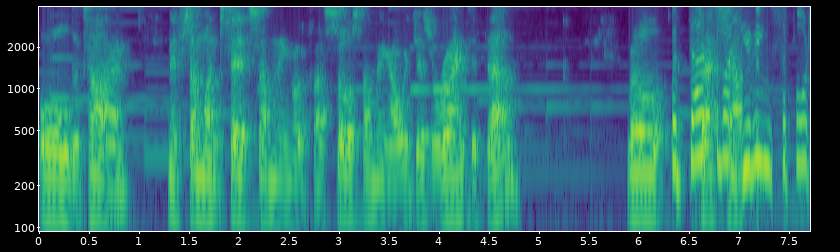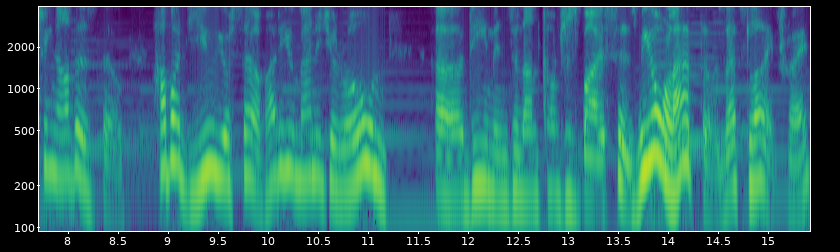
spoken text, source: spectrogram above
all the time. And if someone said something or if I saw something, I would just write it down. Well, but that's, that's about giving, supporting others, though. How about you yourself? How do you manage your own uh, demons and unconscious biases? We all have those. That's life, right?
